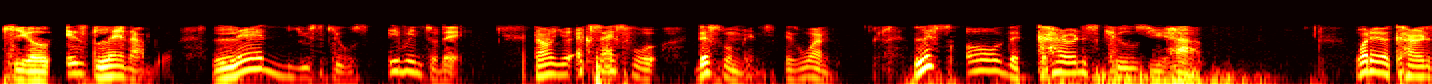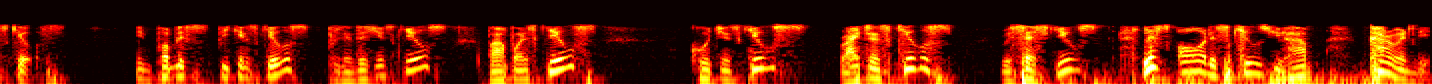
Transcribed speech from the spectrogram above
skill is learnable. Learn new skills, even today. Now, your exercise for this moment is one list all the current skills you have. What are your current skills? In public speaking skills, presentation skills, PowerPoint skills, coaching skills, writing skills, research skills. List all the skills you have currently.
